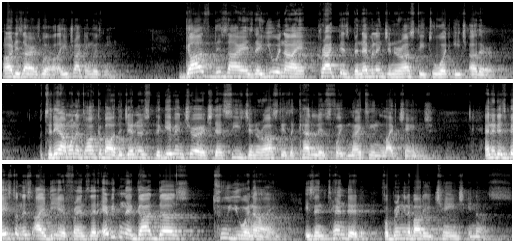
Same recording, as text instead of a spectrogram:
our desire as well. Are you tracking with me? God's desire is that you and I practice benevolent generosity toward each other. Today, I want to talk about the generous, the giving church that sees generosity as a catalyst for igniting life change. And it is based on this idea, friends, that everything that God does to you and I is intended for bringing about a change in us.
